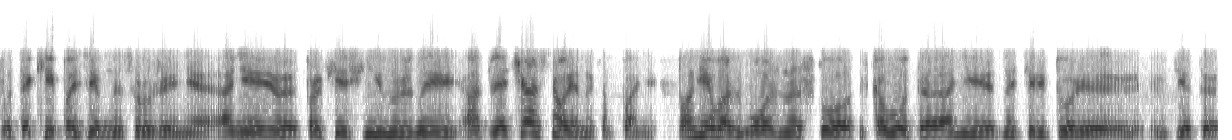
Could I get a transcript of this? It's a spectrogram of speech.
вот такие подземные сооружения, они практически не нужны. А для частной военной компании вполне возможно, что кого-то они на территории где-то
